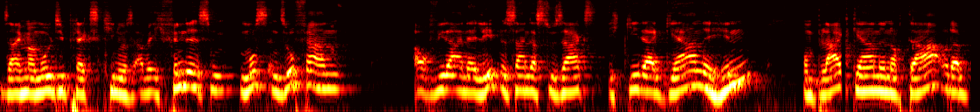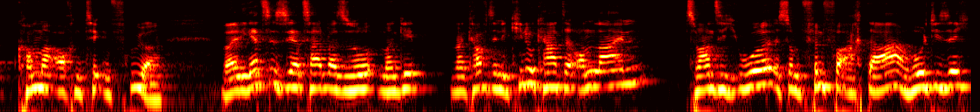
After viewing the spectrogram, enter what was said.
sag ich mal, Multiplex-Kinos. Aber ich finde, es muss insofern auch wieder ein Erlebnis sein, dass du sagst, ich gehe da gerne hin und bleib gerne noch da oder komme auch einen Ticken früher. Weil jetzt ist es ja zeitweise so, man geht, man kauft sich eine Kinokarte online, 20 Uhr, ist um 5 vor 8 da, holt die sich,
